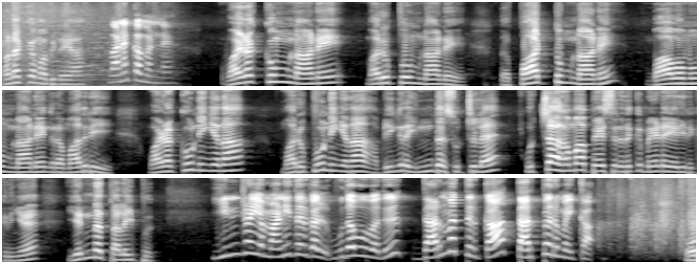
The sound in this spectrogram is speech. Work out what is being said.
வணக்கம் அபிநயா. வணக்கம் அண்ணன் வழக்கும் நானே மறுப்பும் நானே இந்த பாட்டும் நானே பாவமும் நானேங்கிற மாதிரி வழக்கும் நீங்கள் தான் மறுப்பும் நீங்கள் தான் அப்படிங்கிற இந்த சுற்றுல உற்சாகமாக பேசுறதுக்கு மேடை ஏறி இருக்கிறீங்க. என்ன தலைப்பு? இன்றைய மனிதர்கள் உதவுவது தர்மத்திற்கா தற்பெருமைக்கா? ஓ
